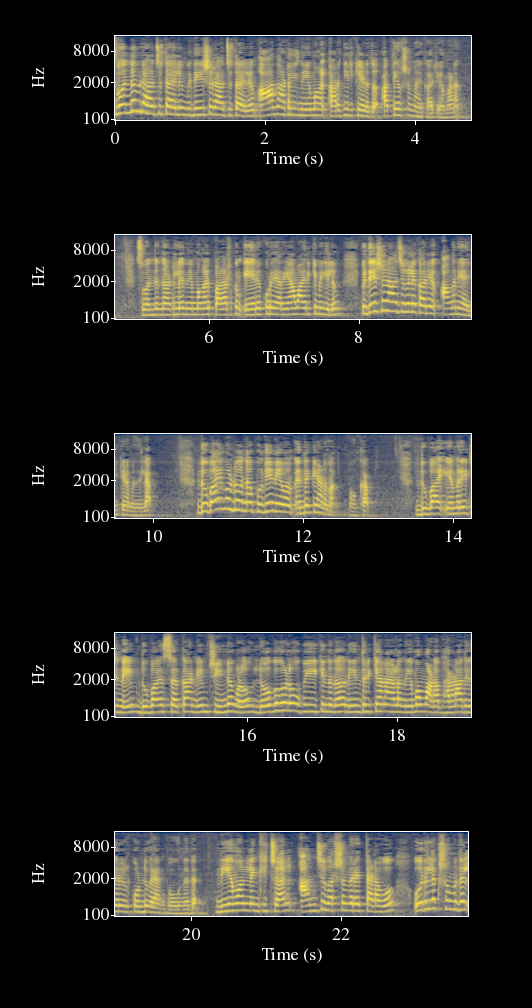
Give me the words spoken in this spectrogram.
സ്വന്തം രാജ്യത്തായാലും വിദേശ രാജ്യത്തായാലും ആ നാട്ടിലെ നിയമങ്ങൾ അറിഞ്ഞിരിക്കേണ്ടത് അത്യാവശ്യമായ കാര്യമാണ്. സ്വന്തം നാട്ടിലെ നിയമങ്ങൾ പലർക്കും ഏറെക്കുറെ അറിയാമായിരിക്കുമെങ്കിലും വിദേശ രാജ്യങ്ങളിലെ കാര്യം അങ്ങനെയായിരിക്കണമെന്നില്ല. ദുബായ് കൊണ്ടുവന്ന പുതിയ നിയമം എന്തൊക്കെയാണെന്ന് നോക്കാം. ദുബായ് എമിറേറ്റിന്റെയും ദുബായ് സർക്കാരിന്റെയും ചിഹ്നങ്ങളോ ലോഗോകളോ ഉപയോഗിക്കുന്നത് നിയന്ത്രിക്കാനായുള്ള നിയമമാണ് ഭരണാധികാരികൾ കൊണ്ടുവരാൻ പോകുന്നത്. നിയമം ലംഘിച്ചാൽ അഞ്ചു വർഷം വരെ തടവോ ഒരു ലക്ഷം മുതൽ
